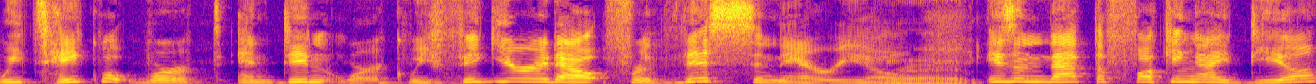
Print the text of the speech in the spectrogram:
we take what worked and didn't work, we figure it out for this scenario? Isn't that the fucking idea?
